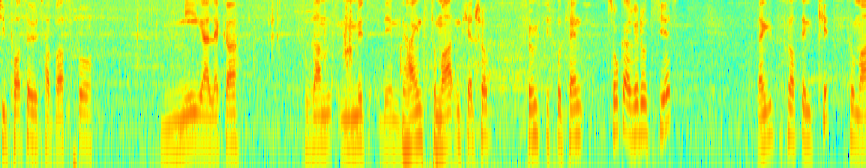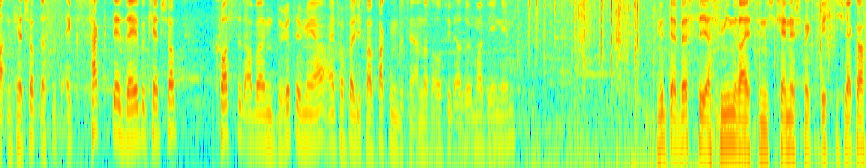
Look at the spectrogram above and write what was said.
Chipotle Tabasco, mega lecker. Zusammen mit dem Heinz Tomaten Ketchup, 50% Zucker reduziert. Dann gibt es noch den Kids Tomaten Ketchup, das ist exakt derselbe Ketchup, kostet aber ein Drittel mehr, einfach weil die Verpackung ein bisschen anders aussieht. Also immer den nehmen. Mit der beste Jasminreis, den ich kenne, schmeckt richtig lecker.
